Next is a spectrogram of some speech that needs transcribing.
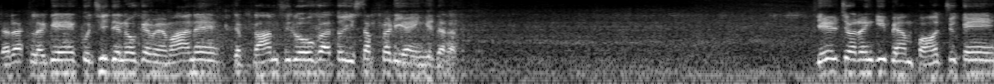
दरख्त लगे हैं, कुछ ही दिनों के मेहमान हैं, जब काम शुरू होगा तो ये सब कड़ी आएँगे दरख्त। जेल चौरंगी पे हम पहुँच चुके हैं।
